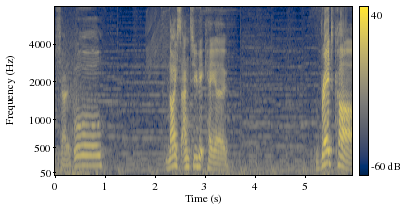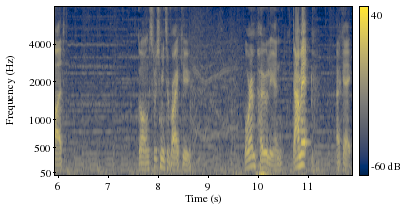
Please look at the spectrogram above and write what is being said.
Shadow Ball. Nice and two hit KO. Red card. Go on, switch me to Raikou. Or Empoleon. Damn it! Okay.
